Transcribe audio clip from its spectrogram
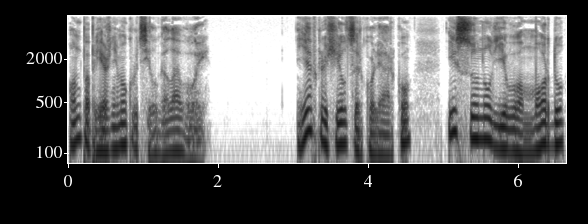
Он по-прежнему крутил головой. Я включил циркулярку и сунул его морду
